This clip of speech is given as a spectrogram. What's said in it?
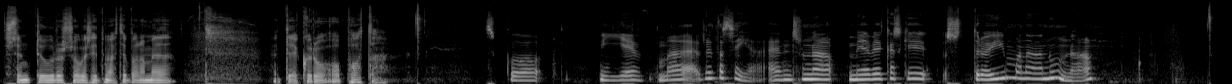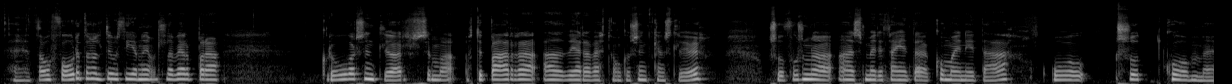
sundur og svo við sittum eftir bara með dekur og, og potta? Sko Ég, maður er þetta að segja, en svona með við kannski ströymana núna, þá fór þetta svolítið úr því að vera bara grófar sundlugar sem áttu bara að vera vettvangur sundkjænslu og svo fór svona aðeins meiri þægind að koma inn í það og svo kom e,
